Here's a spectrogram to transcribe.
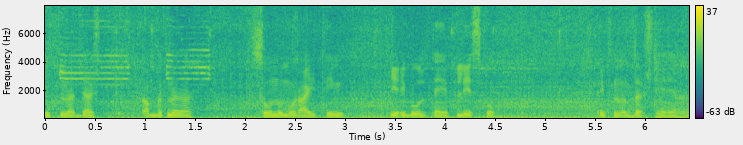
इतना डस्ट अब इतना सोनू मोड़ आई थिंक यही बोलते हैं प्लेस को। इतना डस्ट है यहाँ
